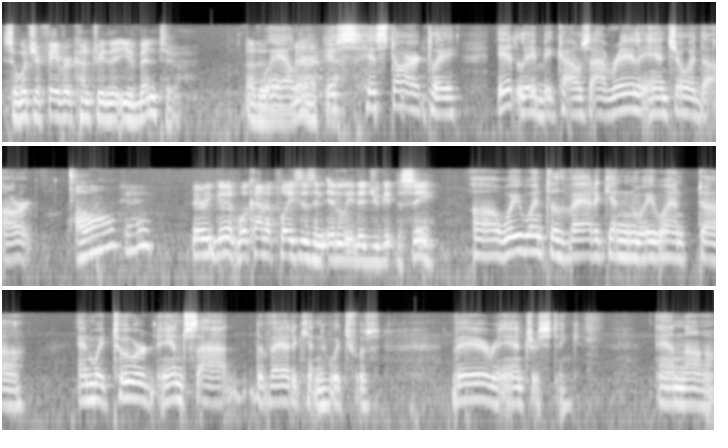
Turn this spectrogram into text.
So what's your favorite country that you've been to? Other Well, than America. his, historically, Italy because I really enjoyed the art. Oh, okay. Very good. What kind of places in Italy did you get to see? Uh, we went to the Vatican. We went uh, and we toured inside the Vatican, which was very interesting, and uh,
